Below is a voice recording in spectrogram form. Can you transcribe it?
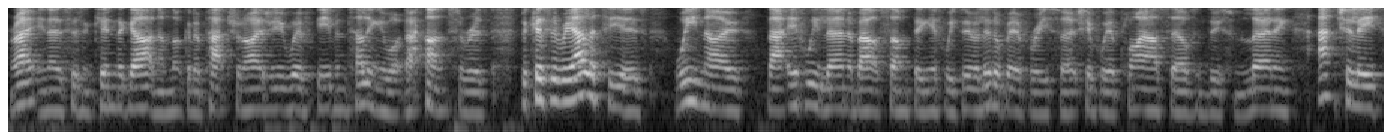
right? You know, this isn't kindergarten. I'm not going to patronize you with even telling you what that answer is because the reality is we know that if we learn about something, if we do a little bit of research, if we apply ourselves and do some learning, actually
